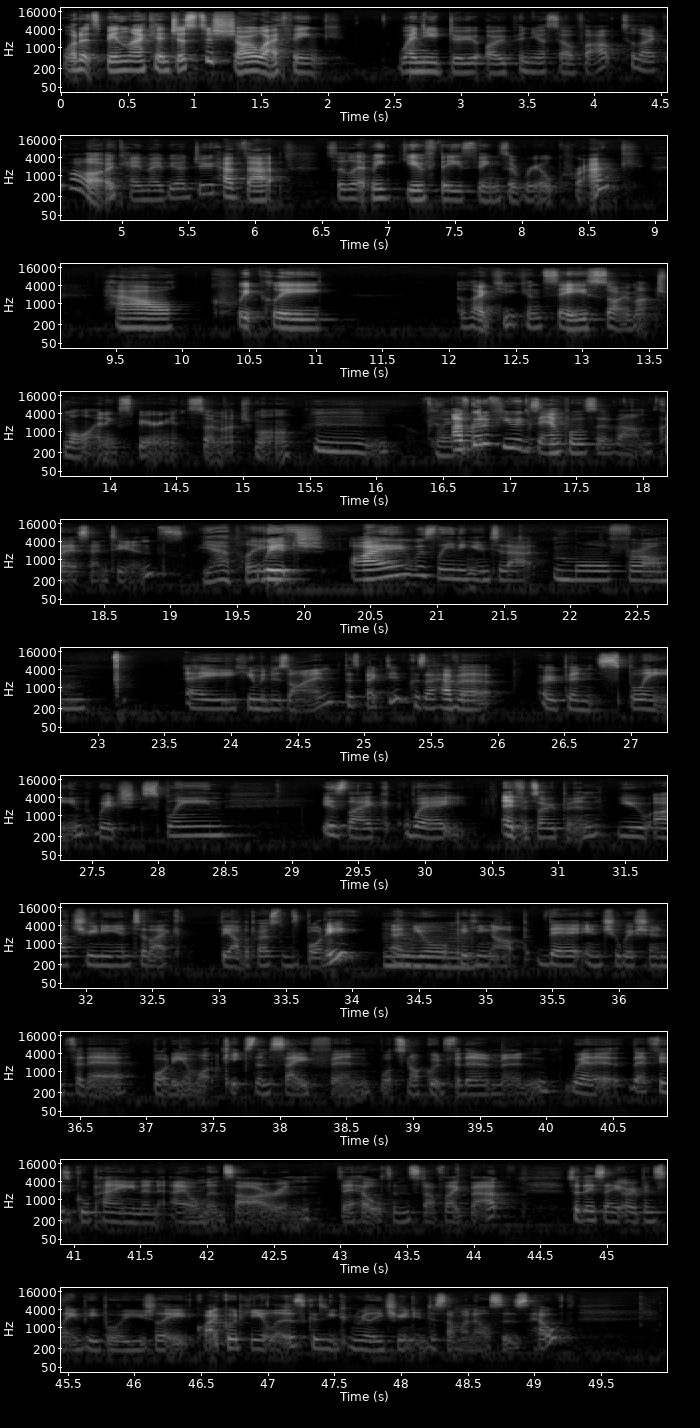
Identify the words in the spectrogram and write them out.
what it's been like. And just to show, I think, when you do open yourself up to, like, oh, okay, maybe I do have that. So let me give these things a real crack, how quickly like you can see so much more and experience so much more. Where- I've got a few examples of um, clairsentience, yeah, please. which I was leaning into that more from a human design perspective because I have a open spleen, which spleen is like where if it's open, you are tuning into like the other person's body and you're picking up their intuition for their body and what keeps them safe and what's not good for them and where their physical pain and ailments are and their health and stuff like that. So they say open spleen people are usually quite good healers because you can really tune into someone else's health.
